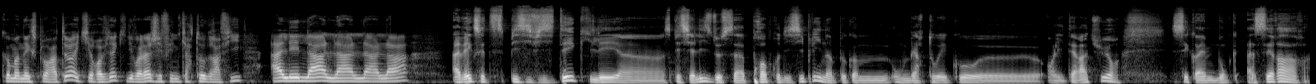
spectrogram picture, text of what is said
comme un explorateur et qui revient, qui dit voilà, j'ai fait une cartographie, allez là, là, là, là. Avec cette spécificité qu'il est un spécialiste de sa propre discipline, un peu comme Umberto Eco euh, en littérature. C'est quand même donc assez rare.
